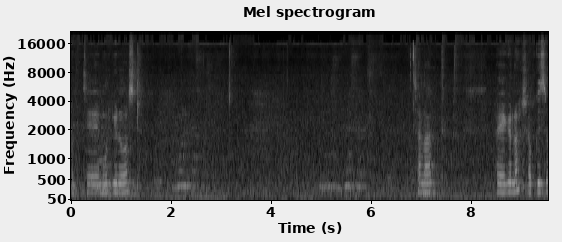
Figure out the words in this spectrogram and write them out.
হচ্ছে মুরগি রোস্ট। সালাদ হয়ে গেল সব কিছু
